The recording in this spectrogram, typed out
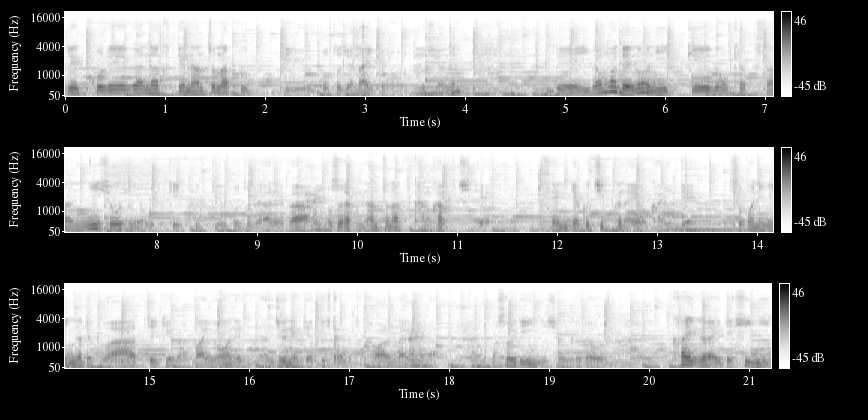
でこれがなくてなんとなくっていうことじゃないと思うんですよね。で今までの日系のお客さんに商品を売っていくっていうことであれば、はい。おそらくなんとなく感覚値で戦略チックな絵を描いて、そこにみんなでわーっといけば、まあ、今まで何十年とやってきたことと変わらないから、はい。はい。まあ、それでいいんでしょうけど海外で非日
